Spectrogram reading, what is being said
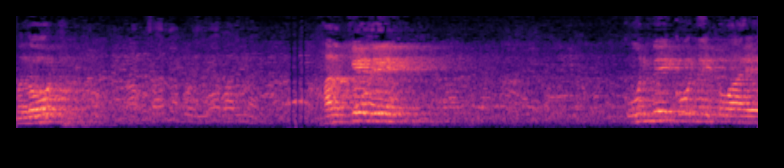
ਮਲੋਟ ਸਾਰੀਆਂ ਬੋਲੀਆਂ ਵਾਲੀਆਂ ਹਲਕੇ ਦੇ ਕੋਨੇ ਕੋਨੇ ਤੋਂ ਆਏ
